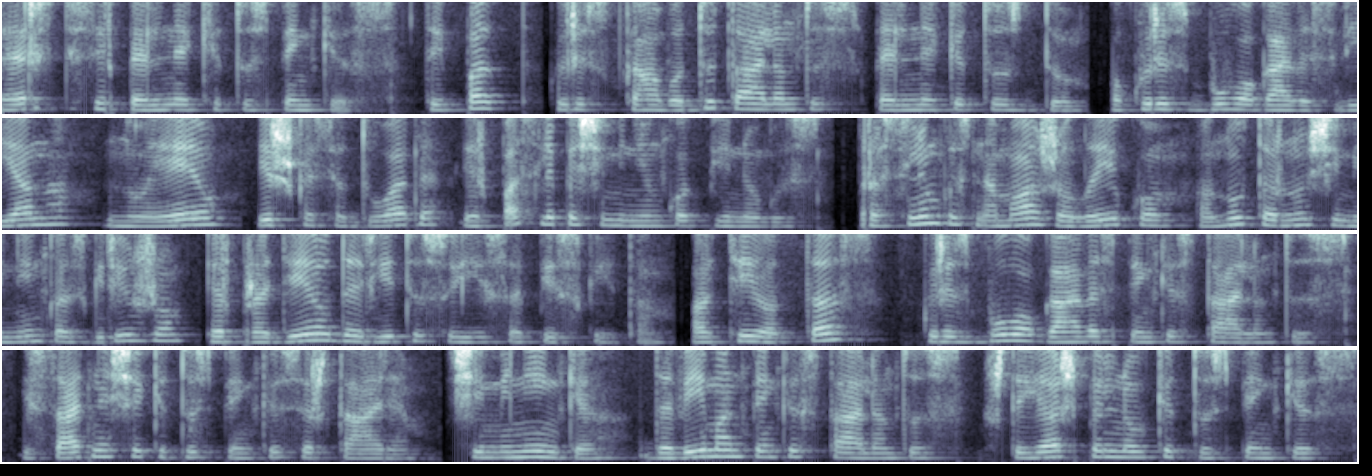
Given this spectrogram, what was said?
verstis ir pelnė kitus penkis. Taip pat, kuris gavo du talentus, pelnė kitus du, o kuris buvo gavęs vieną, nuėjo, iškasė duobę ir paslėpė šeimininko pinigus. Praslinkus nemažą laiko, anų tarnų šeimininkas grįžo ir pradėjo daryti su jais apskaitą. Atėjo tas, kuris buvo gavęs penkis talentus. Jis atnešė kitus penkius ir tarė, šeimininkė, davėjai man penkis talentus, štai aš pelniau kitus penkis.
